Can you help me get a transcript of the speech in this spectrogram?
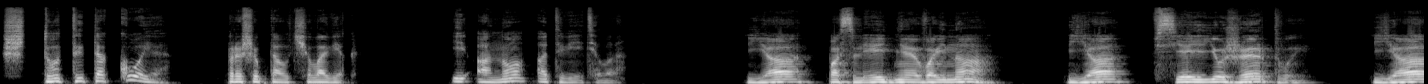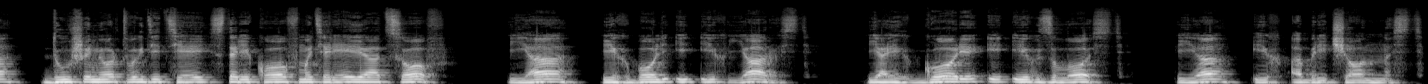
«Что ты такое?» – прошептал человек. И оно ответило. «Я – последняя война, я — все ее жертвы. Я — души мертвых детей, стариков, матерей и отцов. Я — их боль и их ярость. Я их горе и их злость. Я — их обреченность.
